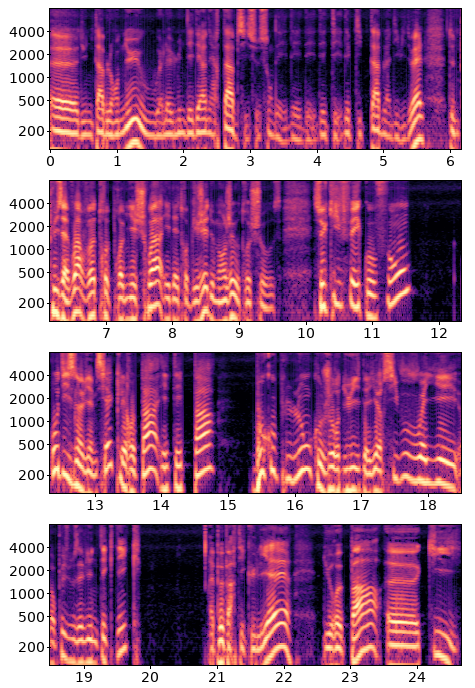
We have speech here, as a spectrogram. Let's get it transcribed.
euh, d'une table en nu ou l'une des dernières tables, si ce sont des, petites tables individuelles, de ne plus avoir votre premier choix et d'être obligé de manger autre chose. Ce qui fait qu'au fond, au XIXe siècle, les repas n'étaient pas beaucoup plus longs qu'aujourd'hui. D'ailleurs, si vous voyez, en plus vous aviez une technique un peu particulière du repas euh, qui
